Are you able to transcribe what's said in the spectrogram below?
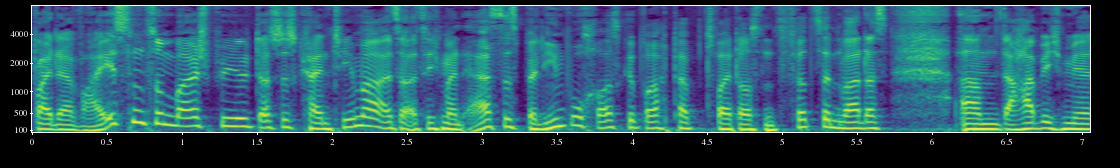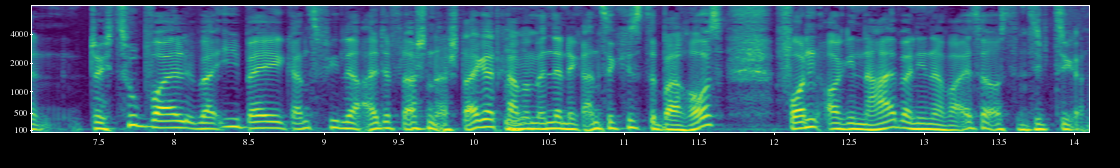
bei der Weißen zum Beispiel, das ist kein Thema. Also als ich mein erstes Berlin-Buch rausgebracht habe, 2014 war das, ähm, da habe ich mir durch Zubweil über Ebay ganz viele alte Flaschen ersteigert, kam mhm. am Ende eine ganze Kiste bei raus von Original Berliner Weiße aus den 70ern.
